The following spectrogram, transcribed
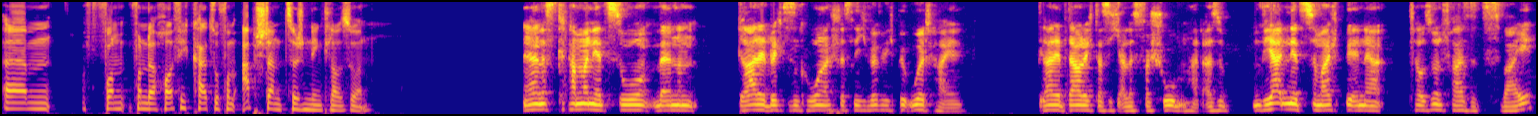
Ähm, von, von der Häufigkeit, so vom Abstand zwischen den Klausuren. Ja, das kann man jetzt so, wenn man gerade durch diesen Corona-Stress nicht wirklich beurteilen. Gerade dadurch, dass sich alles verschoben hat. Also wir hatten jetzt zum Beispiel in der Klausurenphase 2,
